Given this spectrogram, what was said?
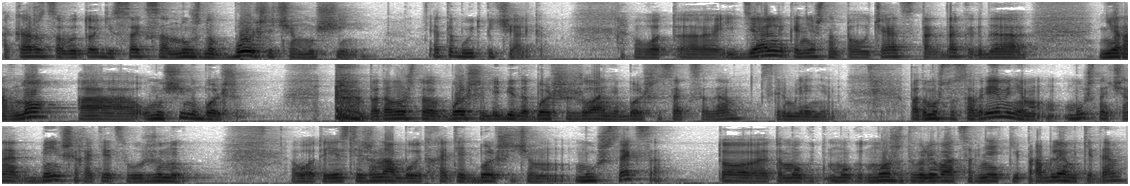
окажется в итоге секса нужно больше, чем мужчине, это будет печалька. Вот, э, идеально, конечно, получается тогда, когда не равно, а у мужчины больше. Потому что больше либидо, больше желания, больше секса, да, стремления. Потому что со временем муж начинает меньше хотеть свою жену. Вот, и если жена будет хотеть больше, чем муж секса, то это могут, могут, может выливаться в некие проблемки, да.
